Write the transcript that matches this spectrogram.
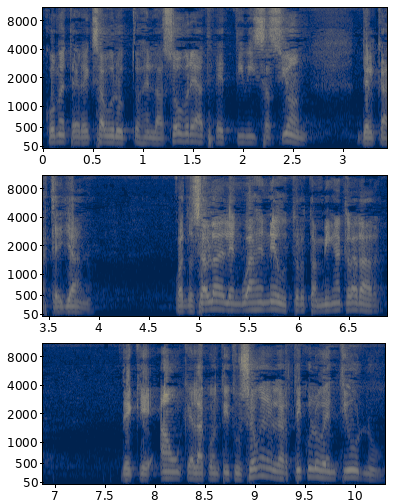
cometer exabruptos en la sobreadjetivización del castellano. Cuando se habla de lenguaje neutro, también aclarar de que aunque la Constitución en el artículo 21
